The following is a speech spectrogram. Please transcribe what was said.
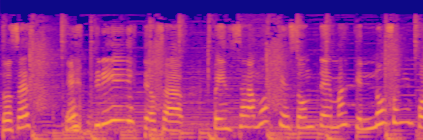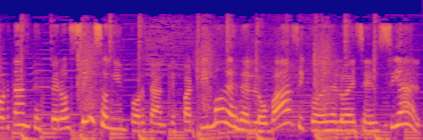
Entonces, es triste, o sea, pensamos que son temas que no son importantes, pero sí son importantes. Partimos desde lo básico, desde lo esencial.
